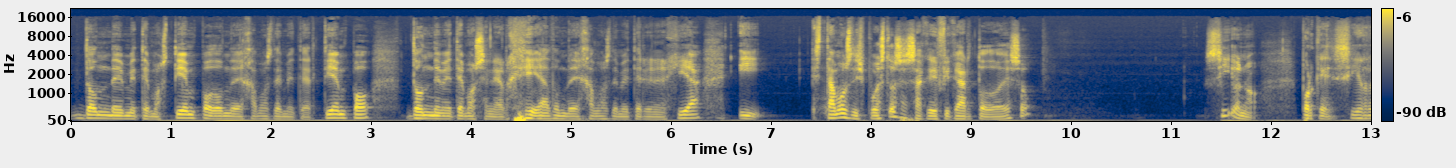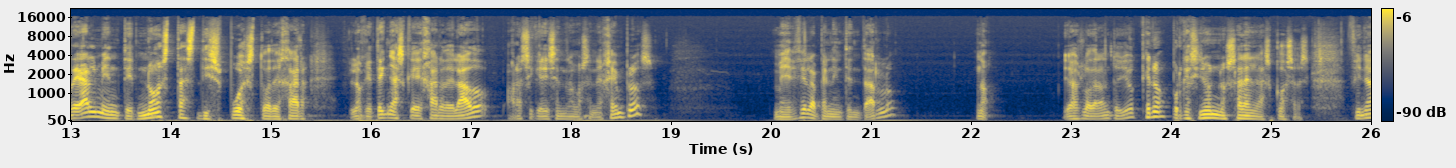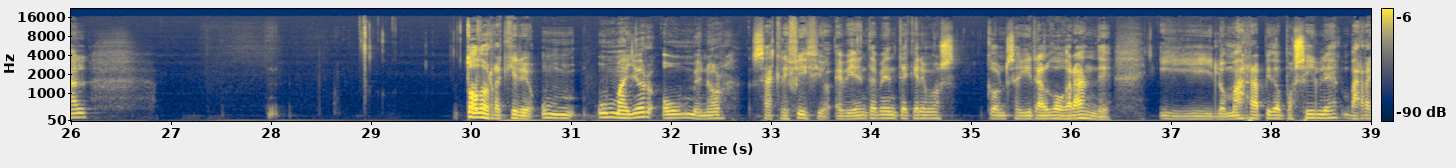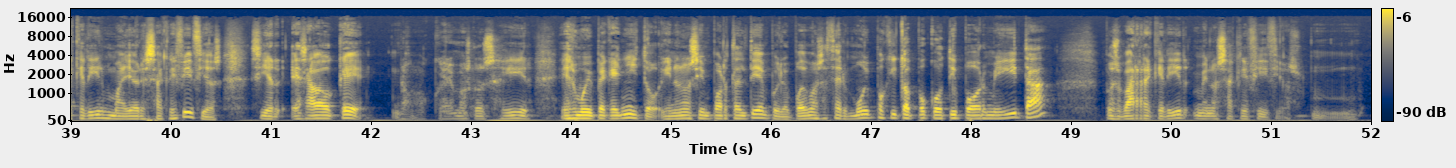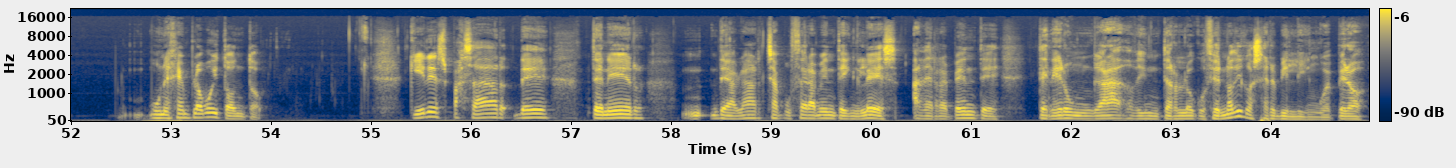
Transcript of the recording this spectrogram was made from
dónde metemos tiempo, dónde dejamos de meter tiempo, dónde metemos energía, dónde dejamos de meter energía y ¿estamos dispuestos a sacrificar todo eso? ¿Sí o no? Porque si realmente no estás dispuesto a dejar lo que tengas que dejar de lado, ahora si queréis entramos en ejemplos, ¿merece la pena intentarlo? No. Ya os lo adelanto yo, que no, porque si no, no salen las cosas. Al final, todo requiere un, mayor o un menor sacrificio. Evidentemente queremos conseguir algo grande y lo más rápido posible va a requerir mayores sacrificios. Si es algo que no queremos conseguir es muy pequeñito y no nos importa el tiempo y lo podemos hacer muy poquito a poco tipo hormiguita, pues va a requerir menos sacrificios. Un ejemplo muy tonto. ¿Quieres pasar de tener de hablar chapuceramente inglés a de repente tener un grado de interlocución? No digo ser bilingüe, pero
